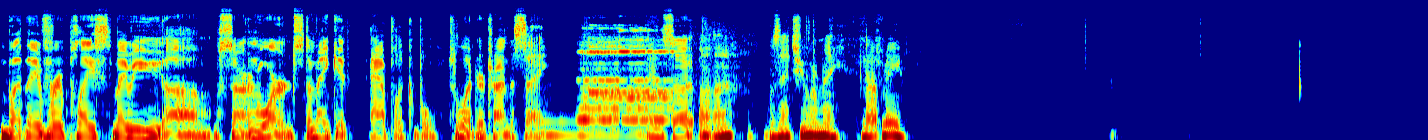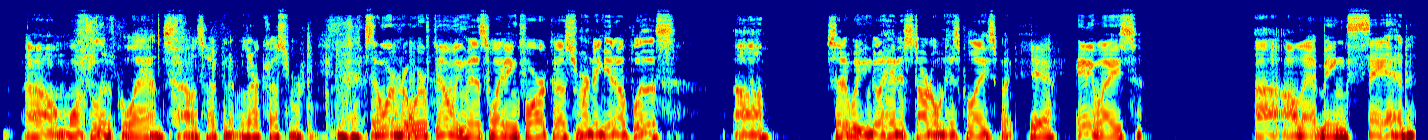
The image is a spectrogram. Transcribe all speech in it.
but they've replaced maybe um, certain words to make it applicable to what they're trying to say. And so, uh, uh was that you or me? Not me. Oh, more political ads. I was hoping it was our customer. so we're we're filming this, waiting for our customer to get up with us, uh, so that we can go ahead and start on his place. But Yeah. anyways, uh, all that being said,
